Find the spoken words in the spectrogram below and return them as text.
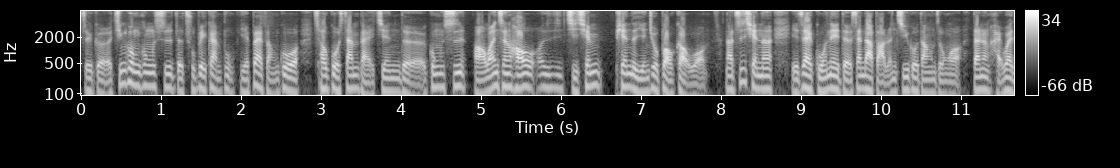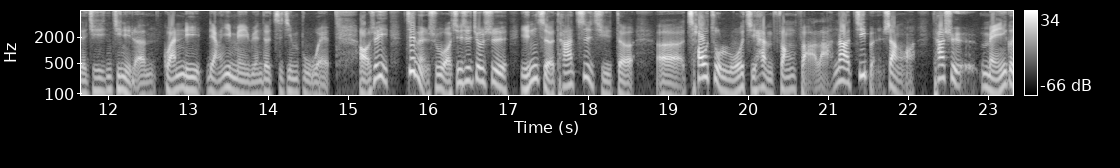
这个金控公司的储备干部，也拜访过超过三百间的公司啊，完成好几千篇的研究报告哦。那之前呢，也在国内的三大法人机构当中哦，担任海外的基金经理人，管理两亿美元的资金部位。好，所以这本书哦，其实就是隐者他自己的呃操作逻辑和方法啦。那基本上啊，他是每一个。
